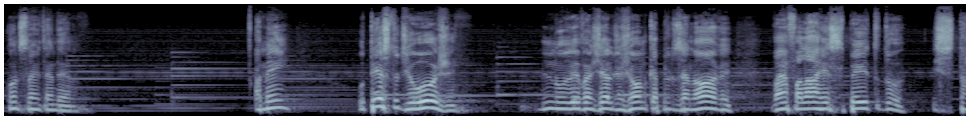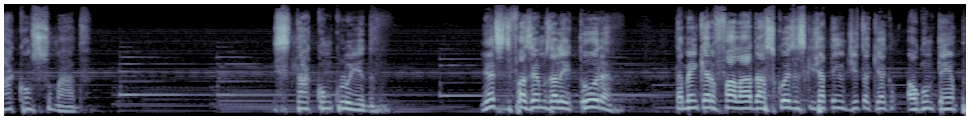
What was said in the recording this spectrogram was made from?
Quantos estão entendendo? Amém? O texto de hoje, no Evangelho de João, no capítulo 19, vai falar a respeito do está consumado, está concluído. E antes de fazermos a leitura, também quero falar das coisas que já tenho dito aqui há algum tempo.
